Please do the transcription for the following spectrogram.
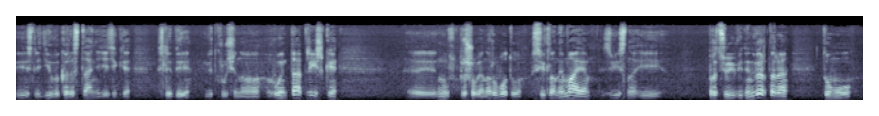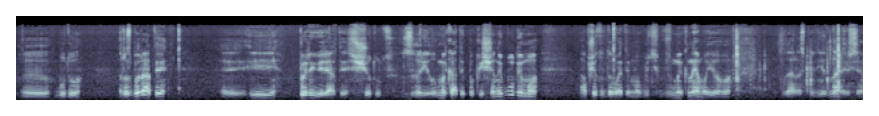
і слідів використання. Є тільки сліди відкрученого гвинта трішки. Е, Ну, прийшов я на роботу, світла немає, звісно, і працюю від інвертора, тому е, буду розбирати е, і перевіряти, що тут згоріло. Вмикати поки що не будемо. А що тут давайте, мабуть, вмикнемо його. Зараз під'єднаюся.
